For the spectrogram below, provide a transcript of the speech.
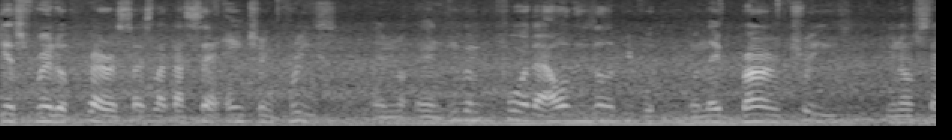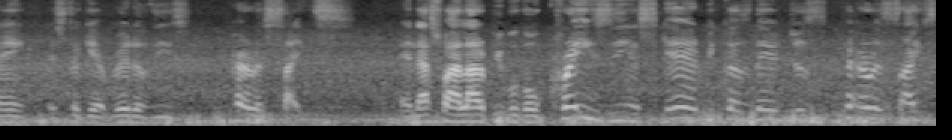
gets rid of parasites. Like I said, ancient Greece, and, and even before that, all these other people, when they burn trees, you know what I'm saying, it's to get rid of these parasites. And that's why a lot of people go crazy and scared because they're just parasites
